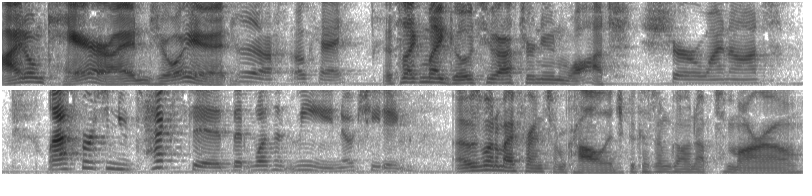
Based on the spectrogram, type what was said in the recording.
I don't care. I enjoy it. Ugh, okay. It's like my go to afternoon watch. Sure, why not? Last person you texted that wasn't me. No cheating. It was one of my friends from college because I'm going up tomorrow.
